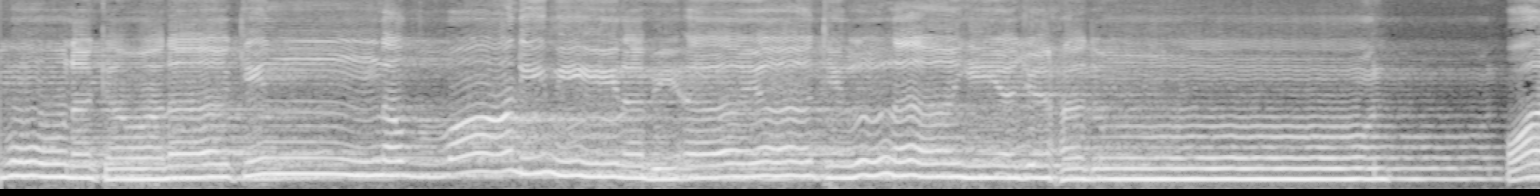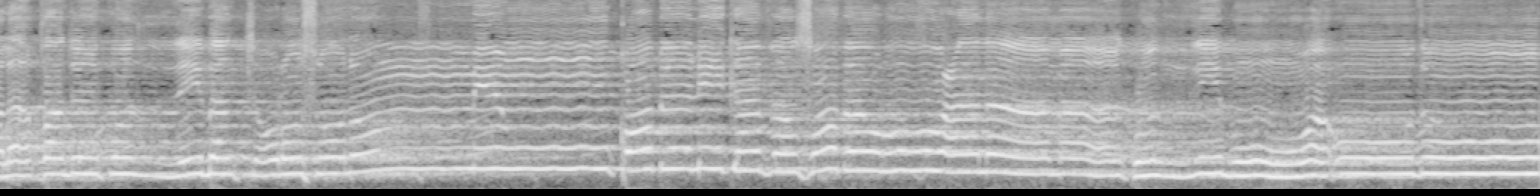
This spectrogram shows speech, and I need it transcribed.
يكذبونك ولكن الظالمين بآيات الله يجحدون. ولقد كذبت رسل من قبلك فصبروا على ما كذبوا وأوذوا.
